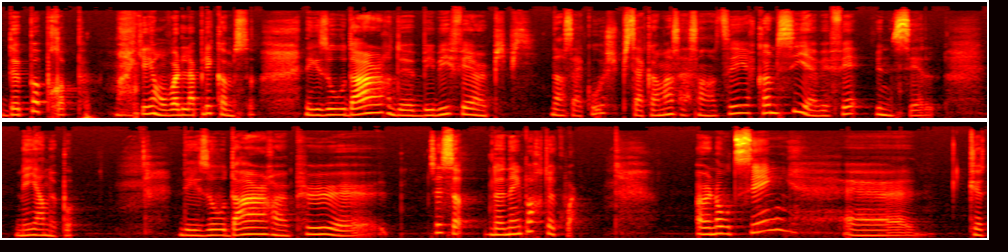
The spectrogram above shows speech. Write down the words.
de pas propre. OK? On va l'appeler comme ça. Des odeurs de bébé fait un pipi dans sa couche, puis ça commence à sentir comme s'il avait fait une selle. Mais il n'y en a pas des odeurs un peu, euh, c'est ça, de n'importe quoi. Un autre signe euh, que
